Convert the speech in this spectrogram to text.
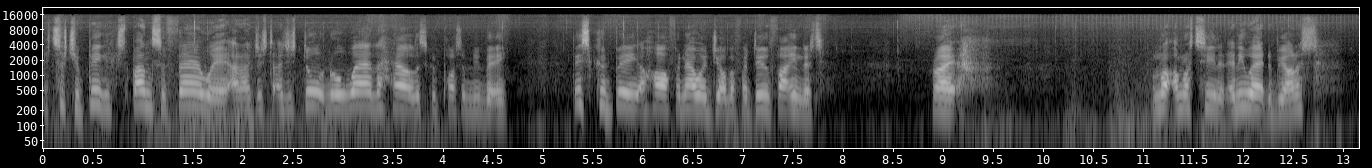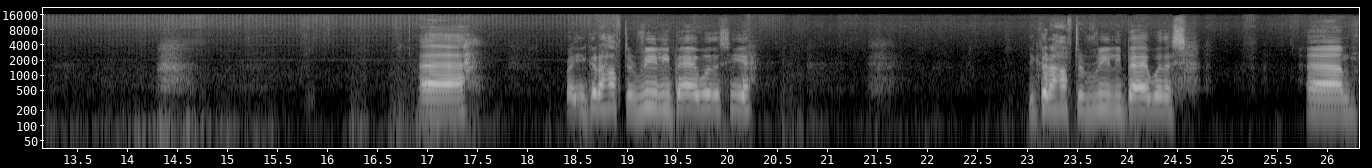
it's such a big expanse of fairway and I just I just don't know where the hell this could possibly be. This could be a half an hour job if I do find it. Right. I'm not I'm not seeing it anywhere to be honest. Uh, right, you're gonna have to really bear with us here. You're gonna have to really bear with us. Um,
